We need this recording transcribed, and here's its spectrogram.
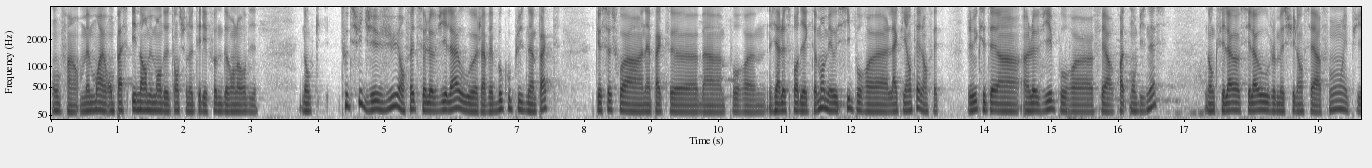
enfin, même moi, on passe énormément de temps sur nos téléphones devant l'ordi. Donc, tout de suite, j'ai vu en fait ce levier-là où euh, j'avais beaucoup plus d'impact que ce soit un impact euh, ben, pour, euh, via le sport directement, mais aussi pour la clientèle en fait. J'ai vu que c'était un, levier pour faire croître mon business. Donc c'est là, là où je me suis lancé à fond. Et puis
